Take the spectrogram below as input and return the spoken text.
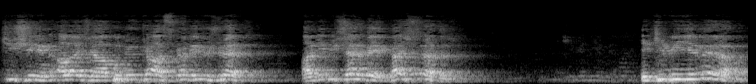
kişinin alacağı bugünkü asgari ücret Ali Biçer Bey kaç liradır? 2020 lira mı?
